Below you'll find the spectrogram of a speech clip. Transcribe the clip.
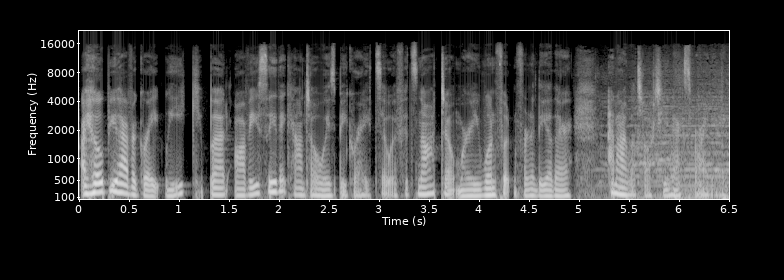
I hope you have a great week, but obviously they can't always be great. So if it's not, don't worry, one foot in front of the other. And I will talk to you next Friday.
